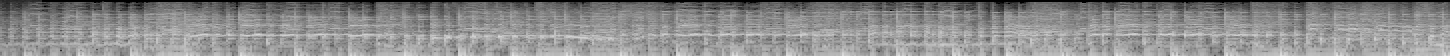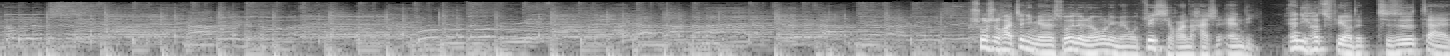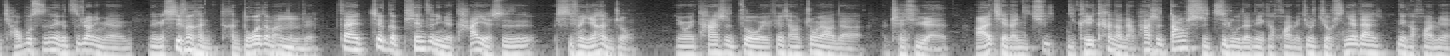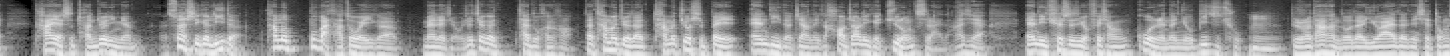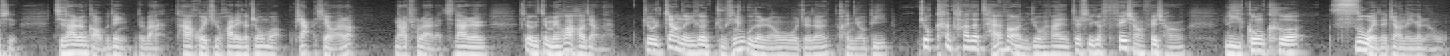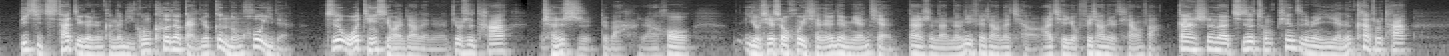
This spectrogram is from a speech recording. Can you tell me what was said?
说实话，这里面所有的人物里面，我最喜欢的还是 Andy。Andy Hertzfield 其实，在乔布斯那个自传里面，那个戏份很很多的嘛，嗯对不对？在这个片子里面，他也是戏份也很重，因为他是作为非常重要的程序员，而且呢，你去你可以看到，哪怕是当时记录的那个画面，就是九十年代那个画面，他也是团队里面算是一个 leader，他们不把他作为一个 manager，我觉得这个态度很好，但他们觉得他们就是被 Andy 的这样的一个号召力给聚拢起来的，而且 Andy 确实有非常过人的牛逼之处，嗯比如说他很多的 UI 的那些东西，其他人搞不定，对吧？他回去花了一个周末，啪写完了，拿出来了，其他人这个就没话好讲了。就是这样的一个主心骨的人物，我觉得很牛逼。就看他的采访，你就会发现这是一个非常非常理工科思维的这样的一个人物。比起其他几个人，可能理工科的感觉更浓厚一点。其实我挺喜欢这样的人，就是他诚实，对吧？然后有些时候会显得有点腼腆，但是呢，能力非常的强，而且有非常的有想法。但是呢，其实从片子里面也能看出他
